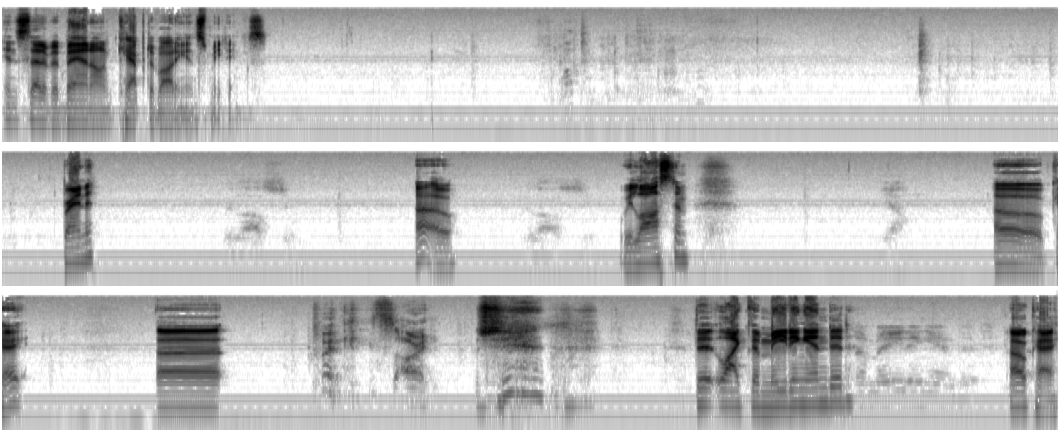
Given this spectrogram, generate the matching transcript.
instead of a ban on captive audience meetings? Brandon? We lost him. Uh oh. We lost him. Okay. Uh. Sorry. Did like the meeting ended? The meeting ended. Okay.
